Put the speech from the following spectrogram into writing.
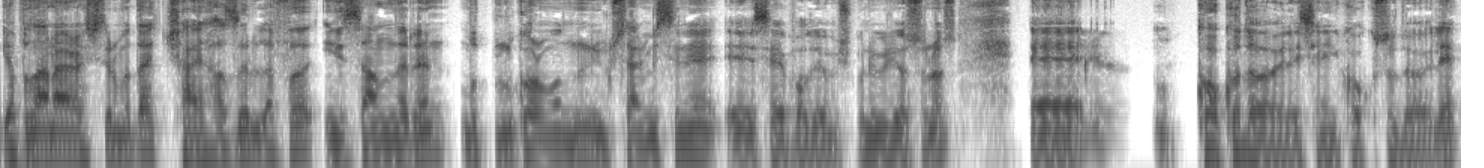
Yapılan araştırmada çay hazır lafı insanların mutluluk hormonunun yükselmesine e, sebep oluyormuş. Bunu biliyorsunuz. E, koku da öyle, çayın kokusu da öyle.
